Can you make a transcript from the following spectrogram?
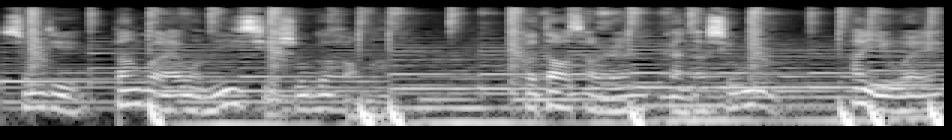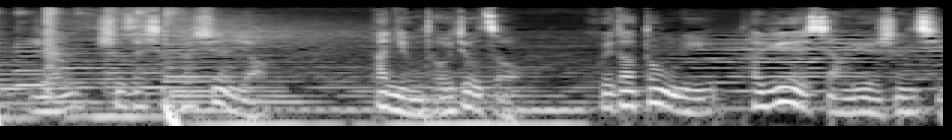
兄弟，搬过来，我们一起收割好吗？”可稻草人感到羞怒，他以为人是在向他炫耀。他扭头就走，回到洞里，他越想越生气，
